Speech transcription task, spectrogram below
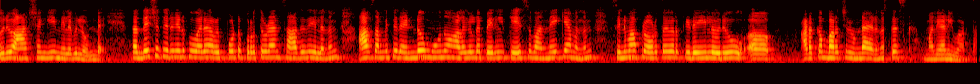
ഒരു ആശങ്കയും നിലവിലുണ്ട്. തദ്ദേശ തിരഞ്ഞെടുപ്പ് വരെ റിപ്പോർട്ട് പുറത്തുവിടാൻ സാധ്യതയില്ലെന്നും ആ സമയത്ത് രണ്ടോ മൂന്നോ ആളുകളുടെ പേരിൽ കേസ് വന്നേക്കാമെന്നും സിനിമാ പ്രവർത്തകർക്കിടയിൽ ഒരു അടക്കം പറച്ചിലുണ്ടായിരുന്നു. ഡെസ്ക് മലയാളി വാർത്ത.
